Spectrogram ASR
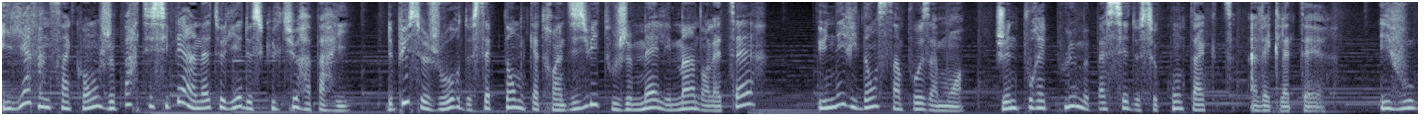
Il y a 25 ans, je participais à un atelier de sculpture à Paris. Depuis ce jour de septembre 98 où je mets les mains dans la terre, une évidence s'impose à moi. Je ne pourrai plus me passer de ce contact avec la terre. Et vous,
